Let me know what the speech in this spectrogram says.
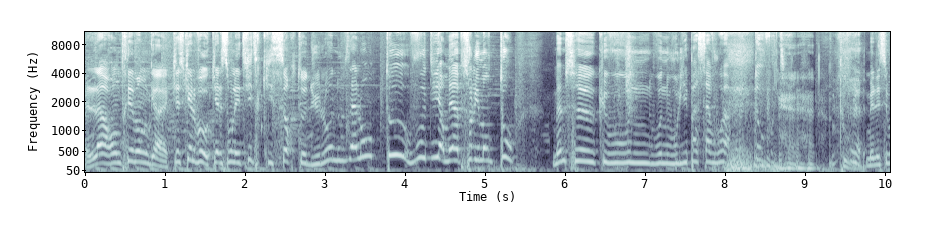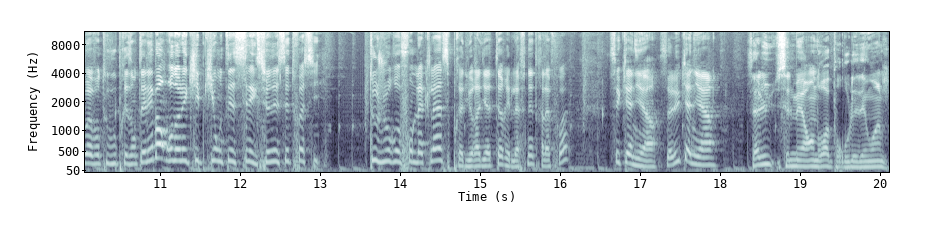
la rentrée manga. Qu'est-ce qu'elle vaut? Quels sont les titres qui sortent du lot? Nous allons tout vous dire, mais absolument tout même ceux que vous, vous ne vouliez pas savoir. Tout. Mais laissez-moi avant tout vous présenter les membres de l'équipe qui ont été sélectionnés cette fois-ci. Toujours au fond de la classe, près du radiateur et de la fenêtre à la fois, c'est Cagnard. Salut Cagnard Salut, c'est le meilleur endroit pour rouler des ouinges.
